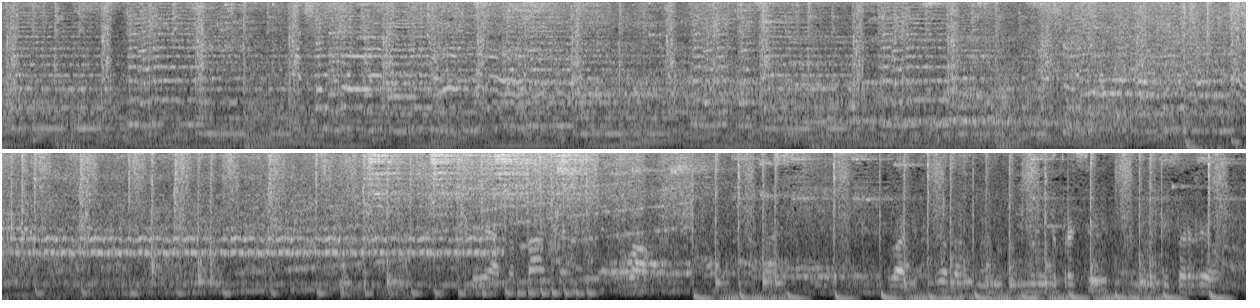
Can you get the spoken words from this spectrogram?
Дев'ята станція. Два. Два підходи. Минути працюють, перерив.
